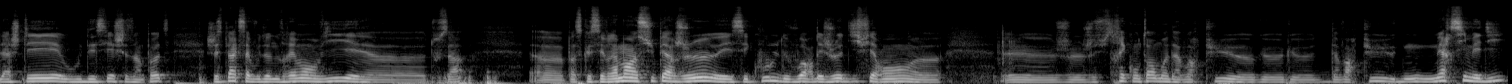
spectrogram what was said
l'acheter ou d'essayer chez un pote. J'espère que ça vous donne vraiment envie et euh, tout ça. Euh, parce que c'est vraiment un super jeu et c'est cool de voir des jeux différents. Euh, je, je, suis très content, moi, d'avoir pu, d'avoir pu. Merci Mehdi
